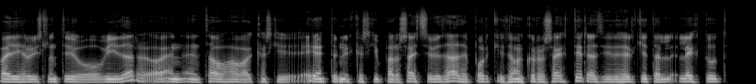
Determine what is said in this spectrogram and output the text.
bæði hér á Íslandi og víðar en, en þá hafa kannski eigendunir kannski bara sætt sig við það þeir borgið þá einhverja sættir að því þeir geta leikt út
